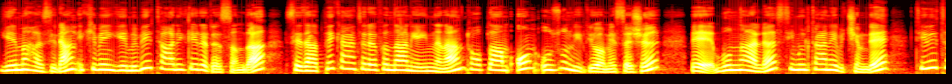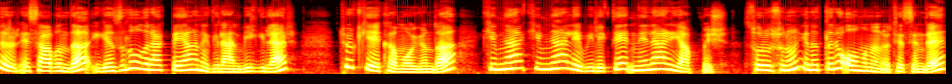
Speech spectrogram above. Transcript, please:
20 Haziran 2021 tarihleri arasında Sedat Peker tarafından yayınlanan toplam 10 uzun video mesajı ve bunlarla simultane biçimde Twitter hesabında yazılı olarak beyan edilen bilgiler, Türkiye kamuoyunda kimler kimlerle birlikte neler yapmış sorusunun yanıtları olmanın ötesinde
